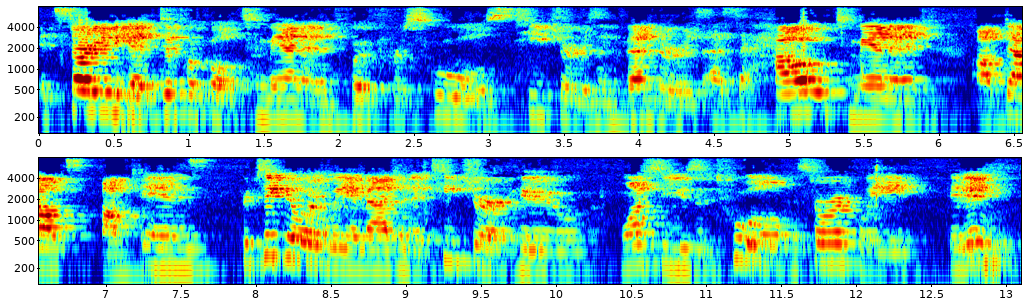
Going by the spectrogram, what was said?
it's starting to get difficult to manage both for schools, teachers, and vendors as to how to manage opt-outs, opt-ins. Particularly imagine a teacher who wants to use a tool, historically, they didn't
